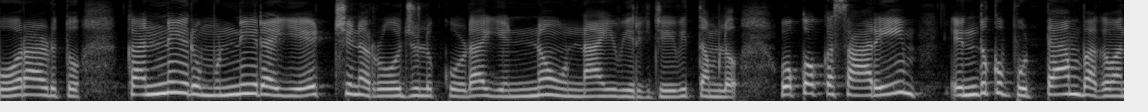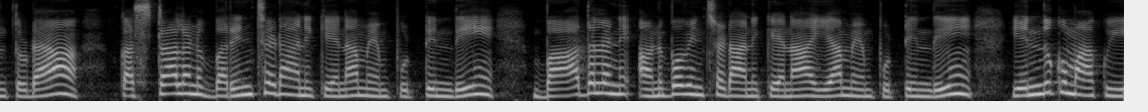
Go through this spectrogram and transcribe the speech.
పోరాడుతూ కన్నీరు మున్నీర ఏడ్చిన రోజులు కూడా ఎన్నో ఉన్నాయి వీరి జీవితంలో. ఒక్కొక్కసారి ఎందుకు పుట్టాం భగవంతుడా. కష్టాలను భరించడానికేనా మేము పుట్టింది. బాధలని అనుభవించడానికేనా అయ్యా మేము పుట్టింది. ఎందుకు మాకు ఈ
